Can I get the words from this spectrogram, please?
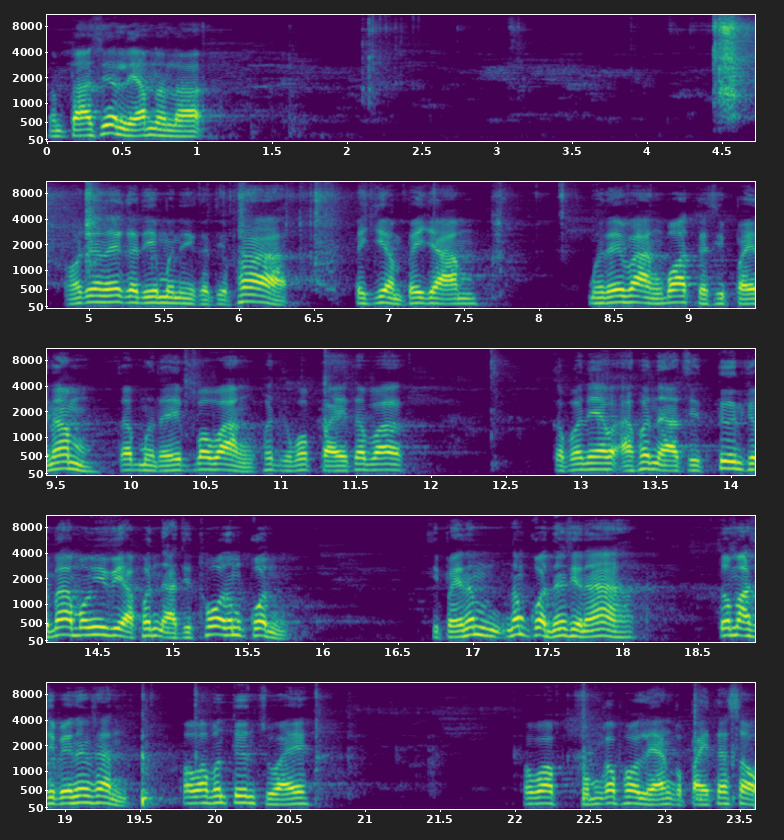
น้ำตาเสียนแหลมนั่นละเอาจังไดก็ดีมือนี้ก็สิพาไปเยี่ยมไปยามมื้อใดว่างบอสก็สิไปนํแต่มื้อใดบ่ว่างเพิ่นก็บ่ไป แต่ว่าก็บ่แน่อะเพิ่นอาจสิตื่นขึ้นมาบ่มีเวียเพิ่นอาจสิโทรน้ำก้น สิไปน้ำน้ำกดจังสินะตัวมาสิเป็นทั้งสั้นเพราะว่ามันตื่นสวย เพราะว่าผมก็พอแหลมก็ไปแต่เช้า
